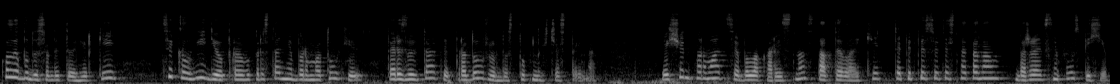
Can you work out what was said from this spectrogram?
коли буду садити огірки. Цикл відео про використання барматухи та результати продовжу в наступних частинах. Якщо інформація була корисна, ставте лайки та підписуйтесь на канал. Бажаю всім успіхів!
